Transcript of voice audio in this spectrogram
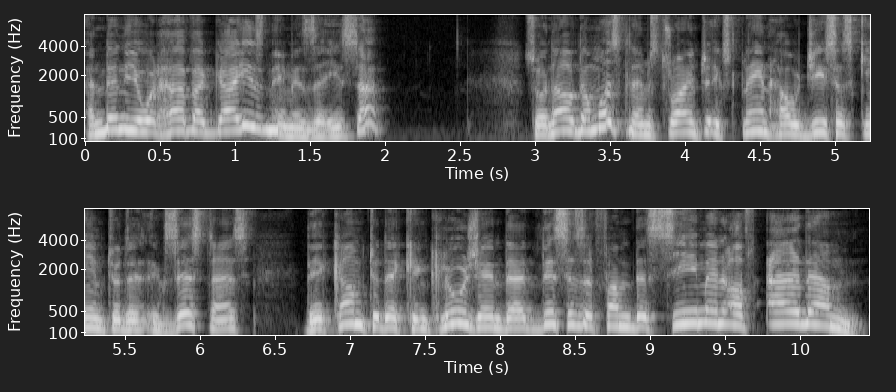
And then you will have a guy, his name is Isa. So now the Muslims trying to explain how Jesus came to the existence, they come to the conclusion that this is from the semen of Adam.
